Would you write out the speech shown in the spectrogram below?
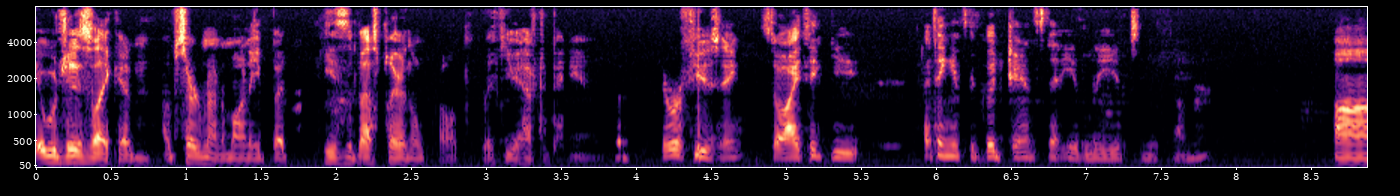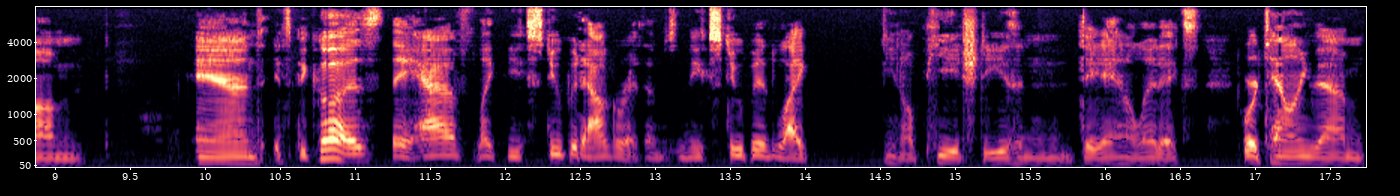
which is like an absurd amount of money, but he's the best player in the world. Like you have to pay him, but they're refusing. So I think he, I think it's a good chance that he leaves in the summer. Um, and it's because they have like these stupid algorithms and these stupid like you know phds in data analytics who are telling them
